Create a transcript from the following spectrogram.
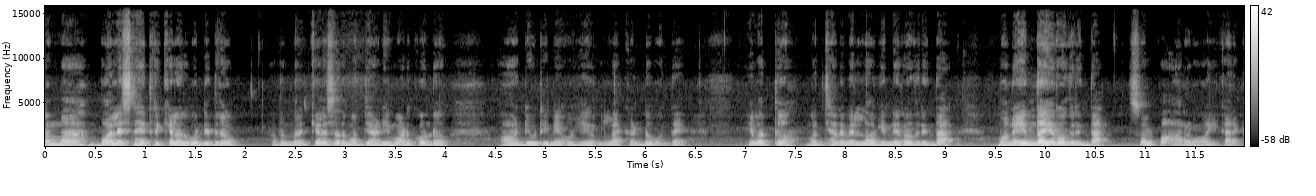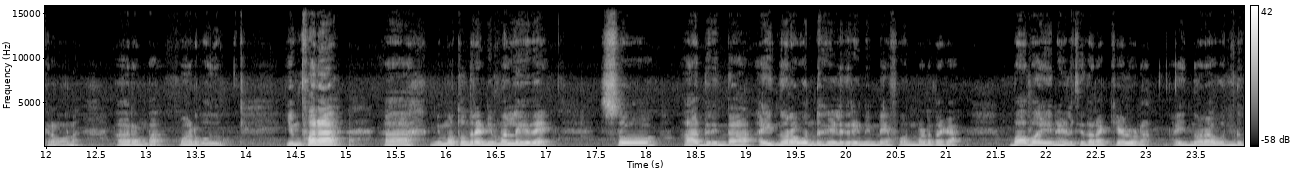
ನಮ್ಮ ಬಾಲ್ಯ ಸ್ನೇಹಿತರು ಕೆಲವರು ಬಂದಿದ್ದರು ಅದನ್ನು ಕೆಲಸದ ಮಧ್ಯೆ ಅಣಿ ಮಾಡಿಕೊಂಡು, ಆ ಡ್ಯೂಟಿನೇ ಹೋಗಿ ಅವನ್ನೆಲ್ಲ ಕಂಡು ಬಂದೆ. ಇವತ್ತು ಮಧ್ಯಾಹ್ನ ಮೇಲೆ ಲಾಗಿನ್ ಇರೋದರಿಂದ, ಮನೆಯಿಂದ ಇರೋದರಿಂದ ಸ್ವಲ್ಪ ಆರಾಮವಾಗಿ ಕಾರ್ಯಕ್ರಮವನ್ನು ಆರಂಭ ಮಾಡ್ಬೋದು. ಇಂಫನ ನಿಮ್ಮ ತೊಂದರೆ ನಿಮ್ಮಲ್ಲೇ ಇದೆ. ಸೊ ಆದ್ದರಿಂದ ಐದುನೂರ ಒಂದು ಹೇಳಿದ್ರಿ ನಿನ್ನೆ ಫೋನ್ ಮಾಡಿದಾಗ. ಬಾಬಾ ಏನು ಹೇಳ್ತಿದ್ದಾರೆ ಕೇಳೋಣ. ಐದುನೂರ ಒಂದು.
